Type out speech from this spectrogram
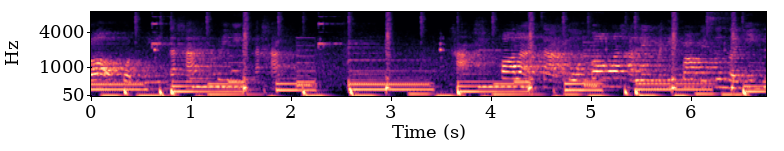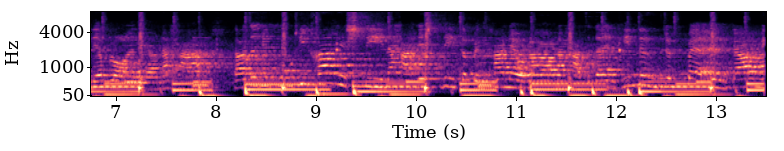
ก็กดวีดนะคะวีอินนะคะ ค่ะ พอหลังจากตัวกล้องนะคะเล็งไปที่เป้าพิซึ่งแล้วยิงเรียบร้อยแล้วนะคะ เราจะยึดดูที่ค่า HD นะคะ HD จะเป็นค่าแนวราบนะคะ จะได้อยู่ที่ 1.819 เม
